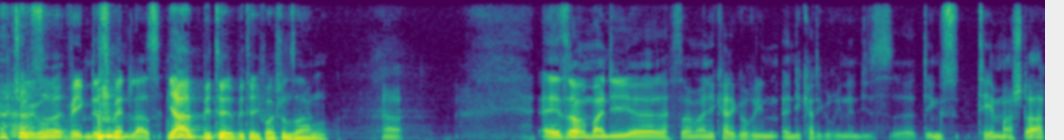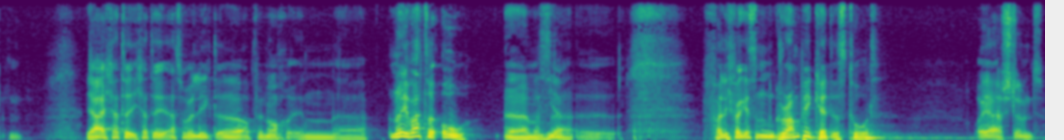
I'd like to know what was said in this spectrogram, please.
Entschuldigung, So. wegen des Wendlers. Ja, bitte, bitte, ich wollte schon sagen. Ey, sollen wir mal in die, äh, sollen wir mal in die Kategorien, äh, in die Kategorien, in dieses äh, Dings Thema starten? Ja, ich hatte, ich hatte erst überlegt, äh, ob wir noch in. Äh, nee, warte, oh. Ähm, hier. Äh, völlig vergessen, Grumpy Cat ist tot. Oh ja, stimmt.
